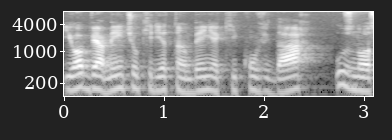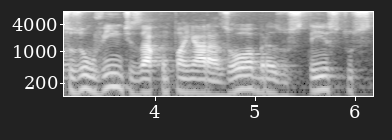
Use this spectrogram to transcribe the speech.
E obviamente eu queria também aqui convidar os nossos ouvintes a acompanhar as obras, os textos,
